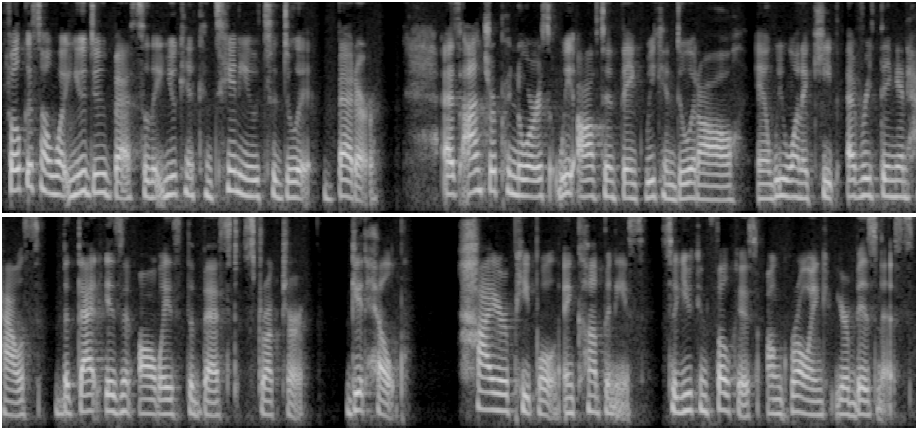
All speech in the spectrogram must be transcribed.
Focus on what you do best so that you can continue to do it better. As entrepreneurs, we often think we can do it all and we want to keep everything in house, but that isn't always the best structure. Get help, hire people and companies so you can focus on growing your business.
